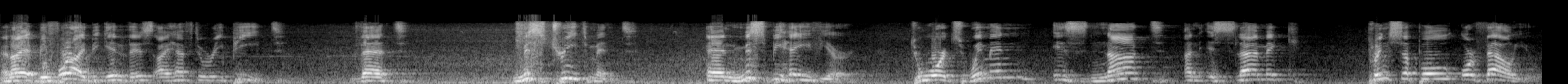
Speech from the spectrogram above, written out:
And I, before I begin this, I have to repeat that mistreatment and misbehavior towards women is not an Islamic principle or value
